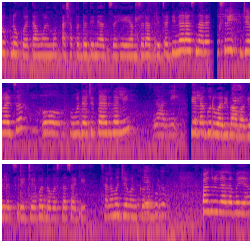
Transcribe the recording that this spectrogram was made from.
तूप नको आहे त्यामुळे मग अशा पद्धतीने आजचं हे आमचं रात्रीचं डिनर असणार आहे. मग श्री जेवायचं? हो. उद्याची तयारी झाली? गेल्या गुरुवारी बाबा गेलेत श्रीचे बंदोबस्तासाठी. चला मग जेवण करून. पांघरू घाला भैया.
